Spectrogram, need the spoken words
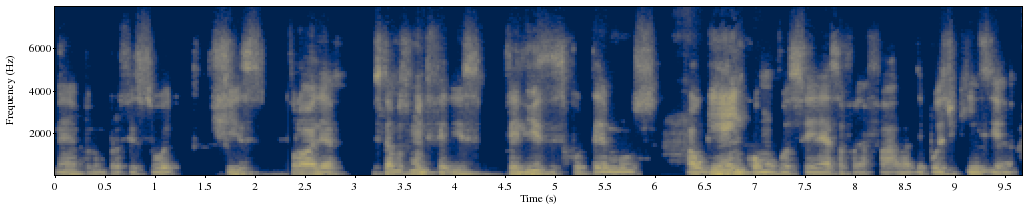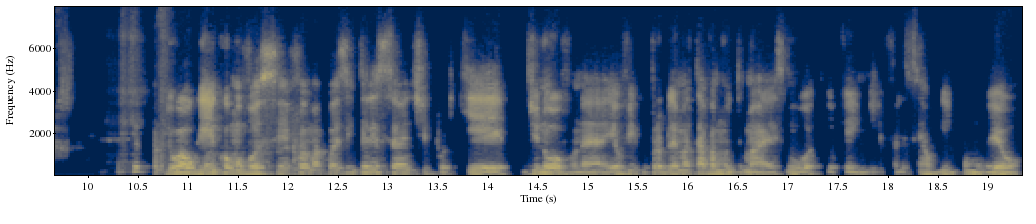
né? Por um professor X, falou, olha, estamos muito felizes, felizes por termos alguém como você, essa foi a fala, depois de 15 anos. E o alguém como você foi uma coisa interessante, porque, de novo, né, eu vi que o problema estava muito mais no outro do que em mim. Eu falei assim, alguém como eu.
